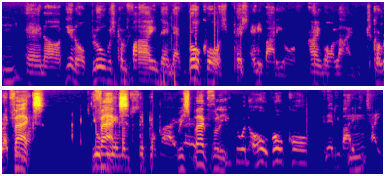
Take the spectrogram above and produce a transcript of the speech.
Mhm. And uh, you know, Blue was confined, and that roll calls pissed anybody off. I ain't gonna lie. It's Correct. Facts. You Facts. Be in them Respectfully. be doing the whole roll call, and everybody be Mhm. tight.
